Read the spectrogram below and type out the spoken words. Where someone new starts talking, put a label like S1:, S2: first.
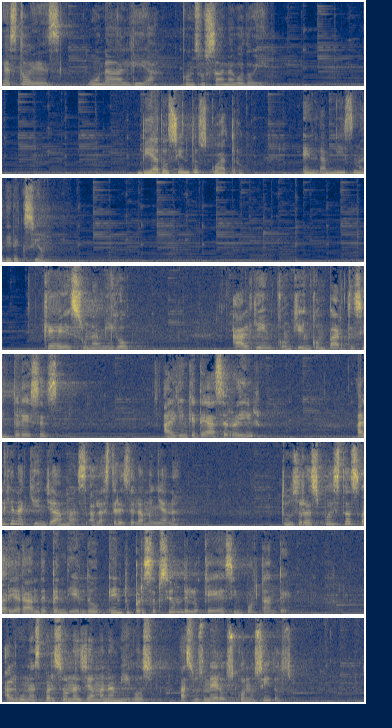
S1: Esto es Una al Día con Susana Godoy. Día 204. En la misma dirección. ¿Qué es un amigo? ¿Alguien con quien compartes intereses? ¿Alguien que te hace reír? ¿Alguien a quien llamas a las 3 de la mañana? Tus respuestas variarán dependiendo en tu percepción de lo que es importante. Algunas personas llaman amigos a sus meros conocidos.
